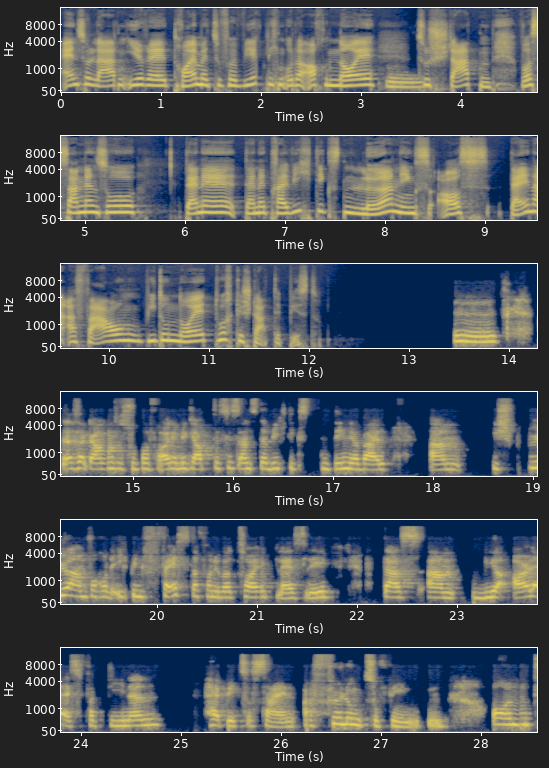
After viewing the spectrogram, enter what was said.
einzuladen, ihre Träume zu verwirklichen oder auch neu mhm. zu starten. Was sind denn so deine, deine drei wichtigsten Learnings aus deiner Erfahrung, wie du neu durchgestartet bist? Mhm. Das ist eine ganz super Frage. Und ich glaube, das ist eines der wichtigsten Dinge, weil ähm, ich spüre einfach oder ich bin fest davon überzeugt, Leslie, dass ähm, wir alle es verdienen, happy zu sein, Erfüllung zu finden. Und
